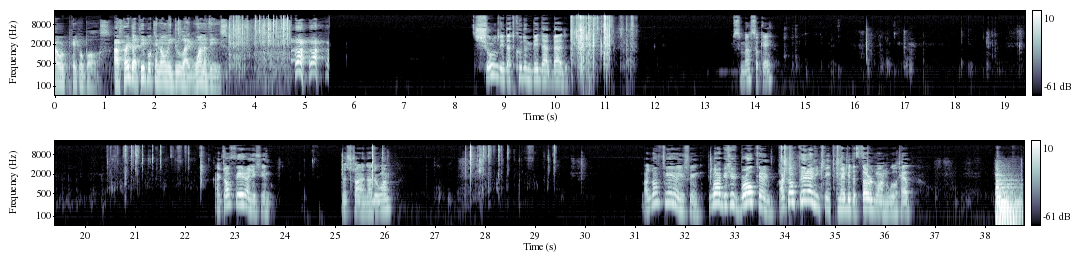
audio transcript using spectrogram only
Sour pickleballs. I've heard that people can only do like one of these. Surely that couldn't be that bad. Smells okay. I don't feel anything. Let's try another one. I don't feel anything. Bro, this is broken. I don't feel anything. Maybe the third one will help.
